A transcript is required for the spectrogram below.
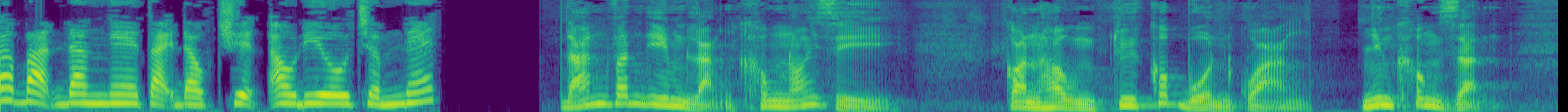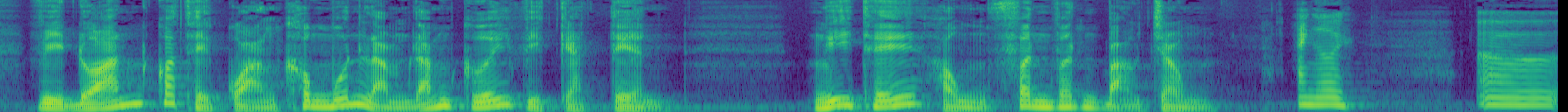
Các bạn đang nghe tại đọc chuyện audio.net Đán vẫn im lặng không nói gì. Còn Hồng tuy có buồn Quảng nhưng không giận vì đoán có thể Quảng không muốn làm đám cưới vì kẹt tiền. Nghĩ thế Hồng phân vân bảo chồng. Anh ơi, ờ,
